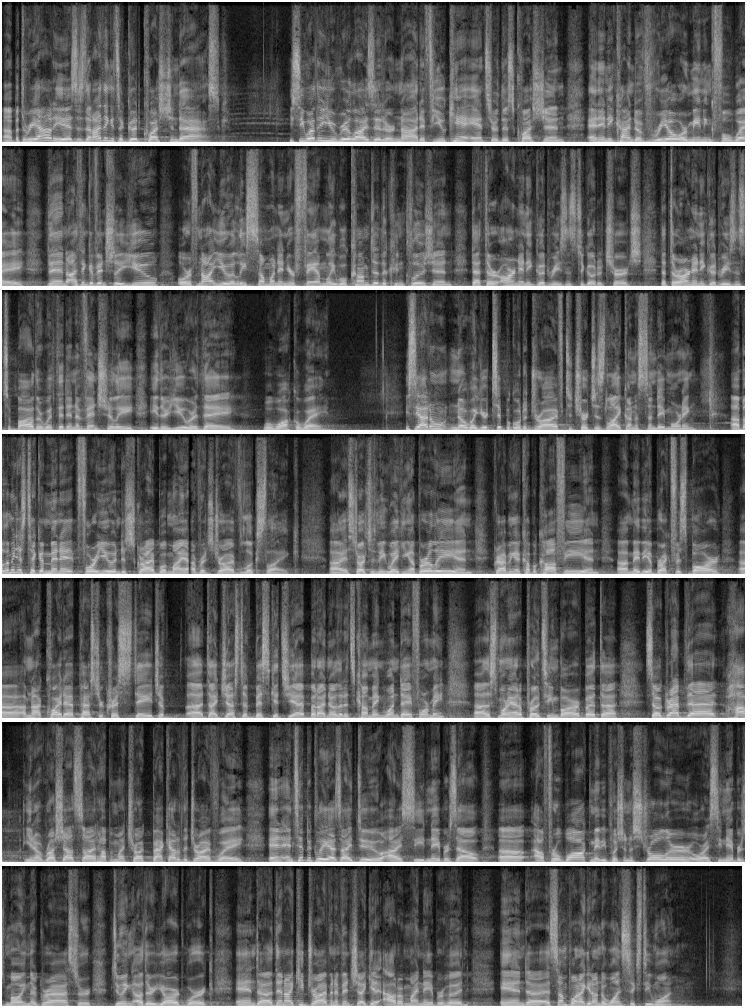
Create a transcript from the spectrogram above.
Uh, but the reality is, is that I think it's a good question to ask. You see, whether you realize it or not, if you can't answer this question in any kind of real or meaningful way, then I think eventually you, or if not you, at least someone in your family, will come to the conclusion that there aren't any good reasons to go to church, that there aren't any good reasons to bother with it, and eventually either you or they will walk away. You see, I don't know what your typical to drive to church is like on a Sunday morning, uh, but let me just take a minute for you and describe what my average drive looks like. Uh, it starts with me waking up early and grabbing a cup of coffee and uh, maybe a breakfast bar. Uh, I'm not quite at Pastor Chris' stage of uh, digestive biscuits yet, but I know that it's coming one day for me. Uh, this morning I had a protein bar, but so grab that, hop, you know, rush outside, hop in my truck, back out of the driveway, and, and typically as I do, I see neighbors out out for a walk, maybe pushing a stroller, or I see neighbors mowing their grass or doing other other yard work. And uh, then I keep driving. Eventually, I get out of my neighborhood. And uh, at some point, I get onto 161.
